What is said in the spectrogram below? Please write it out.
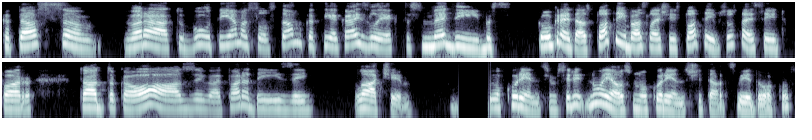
ka tas uh, varētu būt iemesls tam, ka tiek aizliegtas medības konkrētās platībās, lai šīs platības uztaisītu par tādu tā kā oāzi vai paradīzi lāčiem. No kurienes jums ir nojausma, no kurienes šī tāds viedoklis?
